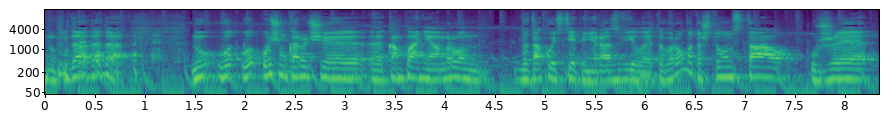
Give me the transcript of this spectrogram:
Ну, да, да, да. Ну, вот, вот, в общем, короче, э, компания Amron до такой степени развила этого робота, что он стал уже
